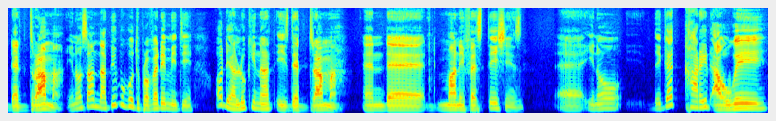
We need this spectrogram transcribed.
the drama. You know, sometimes people go to prophetic meeting, all they are looking at is the drama and the manifestations. Uh, you know, they get carried away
